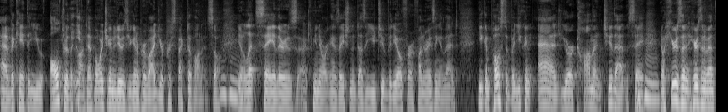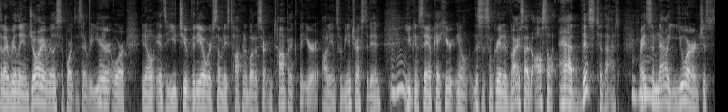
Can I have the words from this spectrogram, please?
advocate that you alter the content but what you're going to do is you're going to provide your perspective on it. So you know mm-hmm. let's say there's a community organization that does a youtube video for a fundraising event. You can post it but you can add your comment to that and say mm-hmm. you know here's an here's an event that i really enjoy i really support this every year or you know it's a youtube video where somebody's talking about a certain topic that your audience would be interested in. Mm-hmm. You can say okay here you know this is some great advice. I would also add this to that. Right? So now you are just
